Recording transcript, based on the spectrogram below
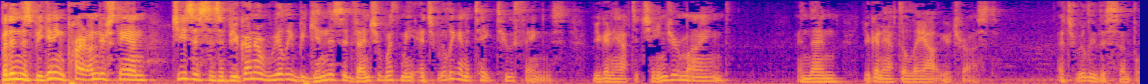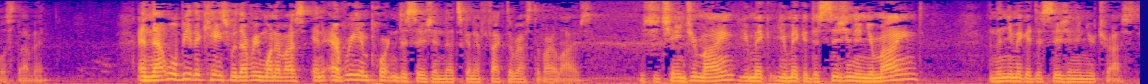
But in this beginning part, understand Jesus says if you're going to really begin this adventure with me, it's really going to take two things. You're going to have to change your mind, and then you're going to have to lay out your trust. It's really the simplest of it. And that will be the case with every one of us in every important decision that's going to affect the rest of our lives. You change your mind. You make, you make a decision in your mind, and then you make a decision in your trust.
